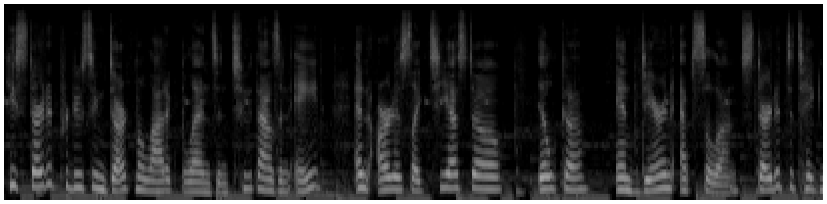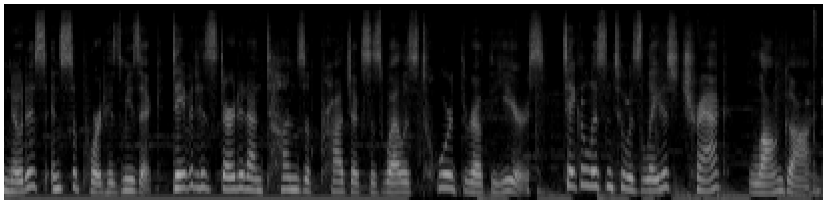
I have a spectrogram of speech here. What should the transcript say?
He started producing dark melodic blends in 2008, and artists like Tiesto, Ilka, and Darin Epsilon started to take notice and support his music. David has started on tons of projects as well as toured throughout the years. Take a listen to his latest track, Long Gone.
